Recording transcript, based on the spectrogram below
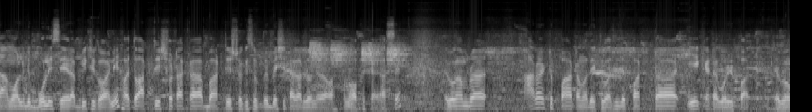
দাম অলরেডি বলেছে এরা বিক্রি করেনি। হয়তো আটত্রিশশো টাকা বা আটত্রিশশো কিছু বেশি টাকার জন্য এরা এখনও অপেক্ষায় আছে। এবং আমরা আরও একটা পাট আমরা দেখতে পাচ্ছি যে পাটটা এ ক্যাটাগরির পাট এবং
